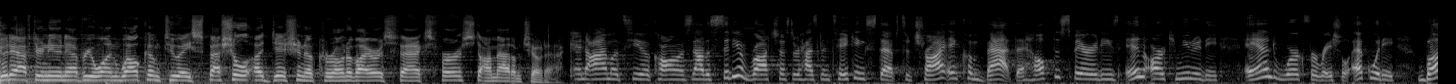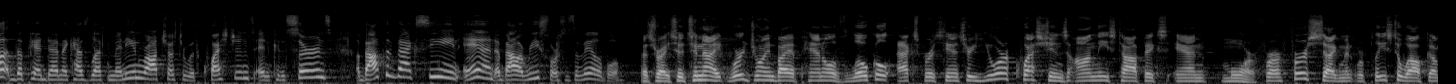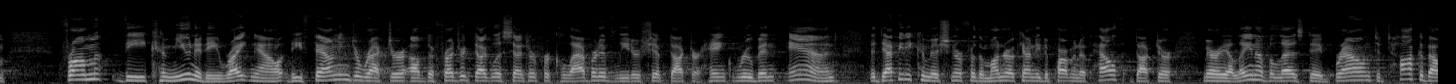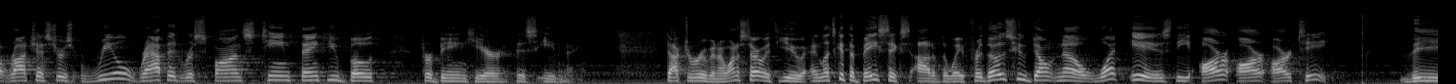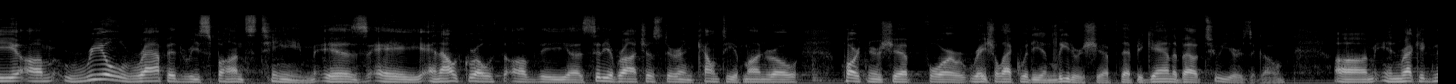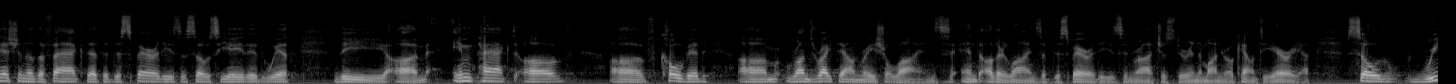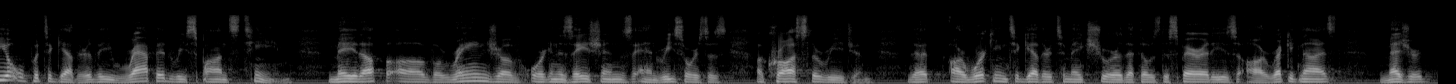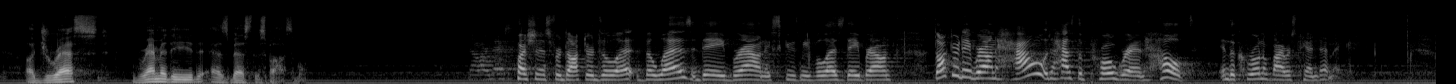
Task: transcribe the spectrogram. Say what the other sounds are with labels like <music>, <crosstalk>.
Good afternoon, everyone. Welcome to a special edition of Coronavirus Facts First. I'm Adam Chodak. And I'm Atia Collins. Now, the city of Rochester has been taking steps to try and combat the health disparities in our community and work for racial equity. But the pandemic has left many in Rochester with questions and concerns about the vaccine and about resources available. That's right. So tonight, we're joined by a panel of local experts to answer your questions on these topics and more. For our first segment, we're pleased to welcome from the community right now, the founding director of the Frederick Douglass Center for Collaborative Leadership, Dr. Hank Rubin, and the Deputy Commissioner for the Monroe County Department of Health, Dr. Mary Elena Velez de Brown, to talk about Rochester's Real Rapid Response Team. Thank you both for being here this evening. Dr. Rubin, I want to start with you, and let's get the basics out of the way. For those who don't know, what is the RRRT? The um, Real Rapid Response Team is a, an outgrowth of the uh, City of Rochester and County of Monroe Partnership for Racial Equity and Leadership that began about two years ago. Um, in recognition of the fact that the disparities associated with the um, impact of, of COVID um, runs right down racial lines and other lines of disparities in Rochester and the Monroe County area. So REAL put together the Rapid Response Team made up of a range of organizations and resources across the region that are working together to make sure that those disparities are recognized, measured, addressed, remedied as best as possible question is for Dr. Velez de Brown, excuse me, Velez de Brown. Dr. de Brown, how has the program helped in the coronavirus pandemic?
